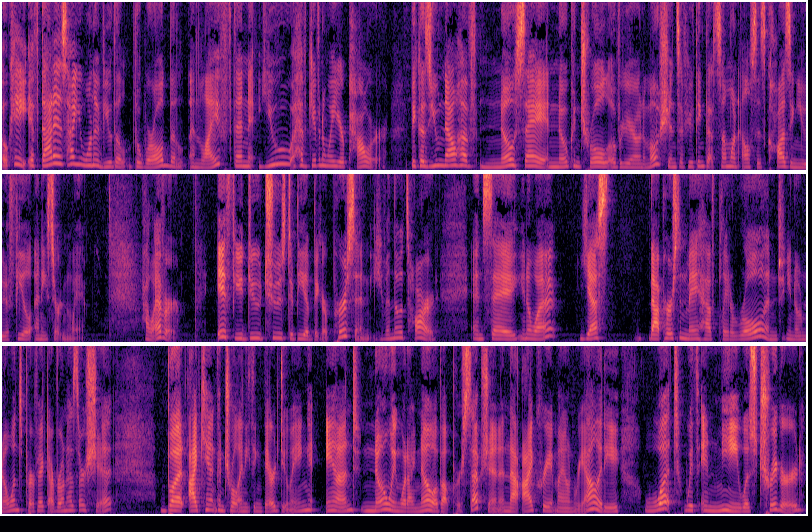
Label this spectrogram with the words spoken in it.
Okay if that is how you want to view the, the world and life then you have given away your power because you now have no say and no control over your own emotions if you think that someone else is causing you to feel any certain way. However, if you do choose to be a bigger person, even though it's hard, and say, you know what, yes, that person may have played a role and, you know, no one's perfect, everyone has their shit but I can't control anything they're doing. And knowing what I know about perception and that I create my own reality, what within me was triggered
